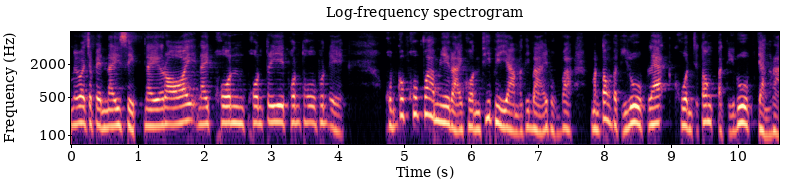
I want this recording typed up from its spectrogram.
ไม่ว่าจะเป็นในสิบในร้อยในพลพลตรีพลโทพลเอก ผมก็พบว่ามีหลายคนที่พยายามอธิบายให้ผมว่ามันต้องปฏิรูปและควรจะต้องปฏิรูปอย่างไร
